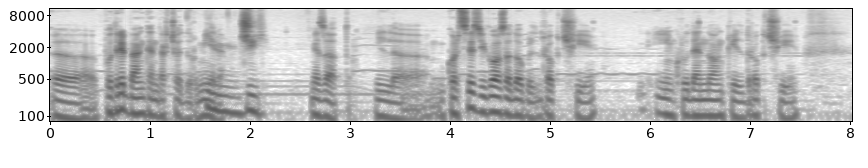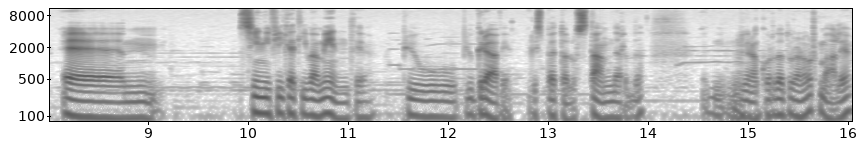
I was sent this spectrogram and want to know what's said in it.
eh, potrebbe anche andarci a dormire. In G. Esatto, il, qualsiasi cosa dopo il drop C, includendo anche il drop C, è mm, significativamente più, più grave rispetto allo standard mm, di Mm. un'accordatura normale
